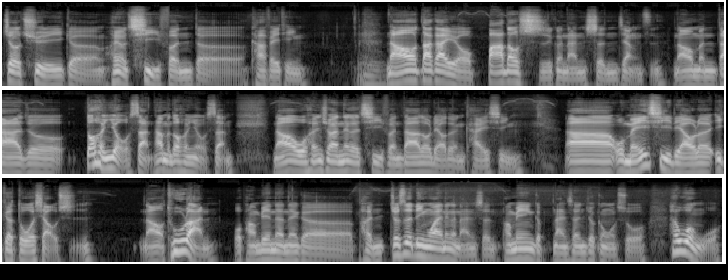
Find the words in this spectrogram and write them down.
就去了一个很有气氛的咖啡厅，然后大概有八到十个男生这样子，然后我们大家就。都很友善，他们都很友善，然后我很喜欢那个气氛，大家都聊得很开心啊。我们一起聊了一个多小时，然后突然我旁边的那个朋，就是另外那个男生，旁边一个男生就跟我说，他问我，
